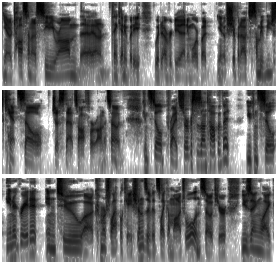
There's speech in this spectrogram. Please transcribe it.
you know, toss it on a CD-ROM. I don't think anybody would ever do that anymore, but you know, ship it out to somebody. But you just can't sell just that software on its own. You can still provide services on top of it. You can still integrate it into uh, commercial applications if it's like a module. And so if you're using like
